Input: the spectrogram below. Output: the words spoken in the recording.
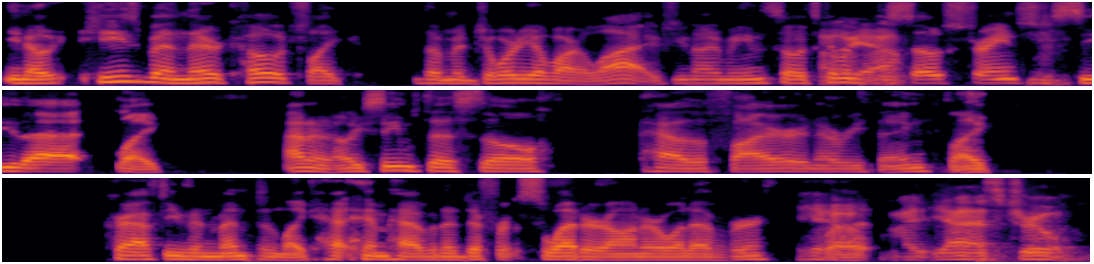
You know, he's been their coach like the majority of our lives, you know what I mean? So it's Oh, going to yeah. be so strange to see that like I don't know, he seems to still have the fire and everything. Like Kraft even mentioned like ha- him having a different sweater on or whatever. Yeah, But yeah, that's true.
